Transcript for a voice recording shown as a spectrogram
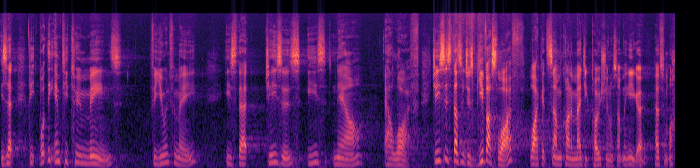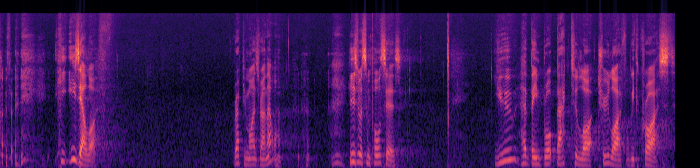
is that the, what the empty tomb means for you and for me is that Jesus is now our life. Jesus doesn't just give us life like it's some kind of magic potion or something. Here you go, have some life. he is our life. Wrap your minds around that one. Here's what St. Paul says you have been brought back to life, true life with Christ.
